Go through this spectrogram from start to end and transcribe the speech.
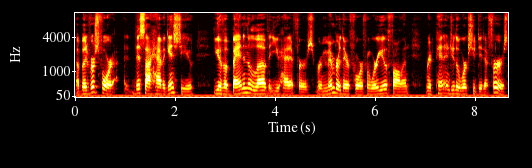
Uh, but verse 4 This I have against you. You have abandoned the love that you had at first. Remember, therefore, from where you have fallen, repent and do the works you did at first.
